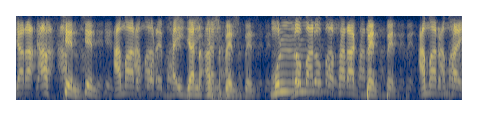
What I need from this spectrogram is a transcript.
যারা আসছেন আমার পরে ভাইজান আসবেন মূল্যবান কথা রাখবেন। আমার ভাই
